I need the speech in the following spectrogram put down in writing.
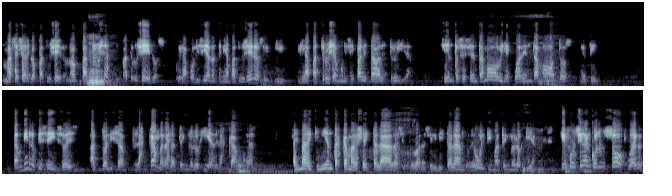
más allá de los patrulleros, ¿no? Patrullas y patrulleros, porque la policía no tenía patrulleros y la patrulla municipal estaba destruida. 160 móviles, 40 motos. También lo que se hizo es actualizar las cámaras, la tecnología de las cámaras. Hay más de 500 cámaras ya instaladas y se van a seguir instalando de última tecnología, que funcionan con un software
